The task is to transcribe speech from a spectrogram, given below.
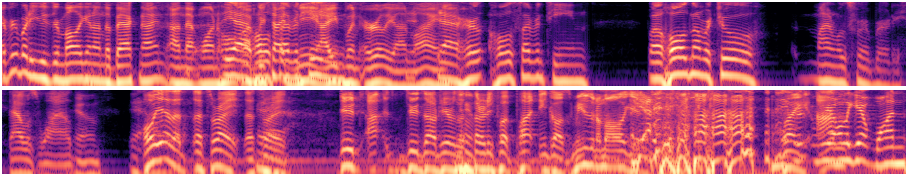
Everybody used their mulligan on the back nine on that one hole. Yeah, Uh, hole besides me, I went early on mine. yeah, her, hole seventeen. But hole number two, mine was for a birdie. That was wild. Yeah. Yeah. Oh yeah, that, that's right. That's Yeah. right. Dude, uh, dude's out here with a 30 foot putt and he goes, I'm using them all again. like, we I'm- only get one,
